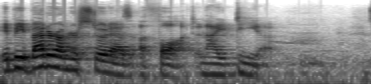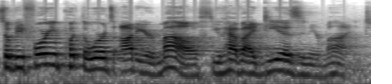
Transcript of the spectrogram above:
It'd be better understood as a thought, an idea. So before you put the words out of your mouth, you have ideas in your mind.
